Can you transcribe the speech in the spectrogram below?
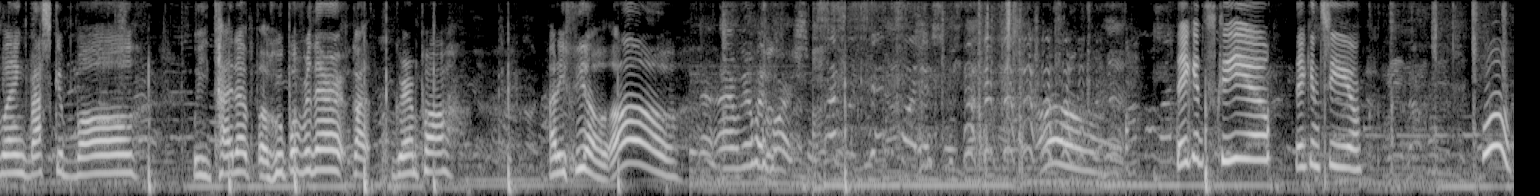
Playing basketball. We tied up a hoop over there. Got grandpa. How do you feel? Oh! we're gonna play horse. oh! They can see you. They can see you. Woo!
